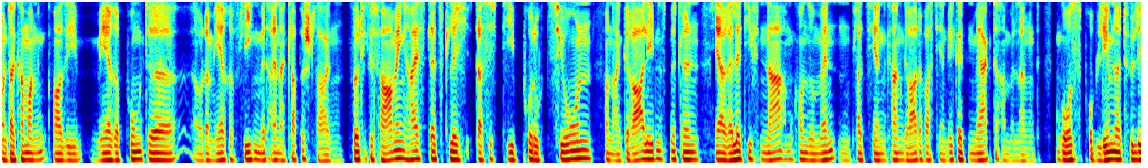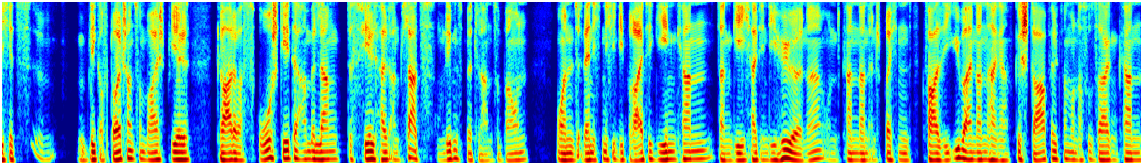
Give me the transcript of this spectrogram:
Und da kann man quasi mehrere Punkte oder mehrere Fliegen mit einer Klappe schlagen. Vertical Farming heißt letztlich, dass ich die Produktion von Agrarlebensmitteln ja relativ nah am Konsumenten platzieren kann, gerade was die entwickelten Märkte anbelangt. Ein großes Problem natürlich jetzt äh, im Blick auf Deutschland zum Beispiel, gerade was Großstädte anbelangt, das fehlt halt an Platz, um Lebensmittel anzubauen. Und wenn ich nicht in die Breite gehen kann, dann gehe ich halt in die Höhe ne? und kann dann entsprechend quasi übereinander gestapelt, wenn man das so sagen kann,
